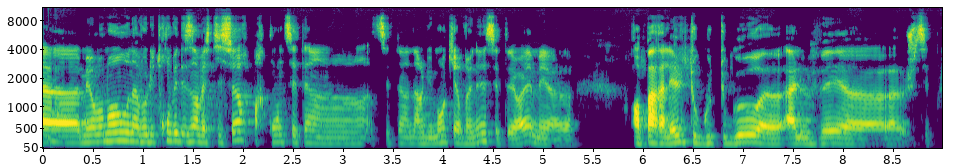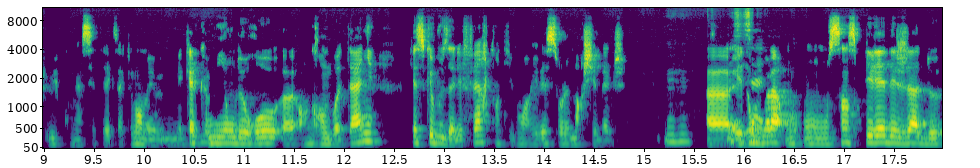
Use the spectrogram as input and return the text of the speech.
Euh, mais au moment où on a voulu trouver des investisseurs, par contre, c'était un, un argument qui revenait, c'était ouais, mais euh, en parallèle, Too Good To Go euh, a levé, je ne sais plus combien c'était exactement, mais, mais quelques mmh millions d'euros en Grande-Bretagne. Qu'est-ce que vous allez faire quand ils vont arriver sur le marché belge? Mmh Et donc voilà, on, s'inspirait déjà de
